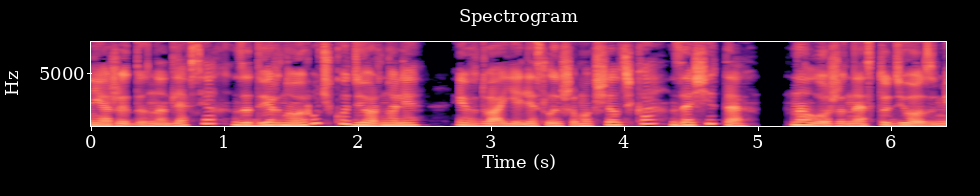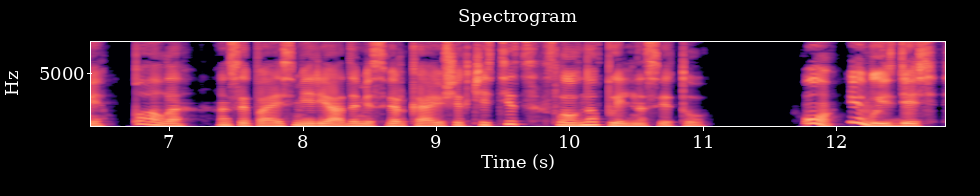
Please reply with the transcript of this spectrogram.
Неожиданно для всех за дверную ручку дернули, и в два еле слышимых щелчка защита, наложенная студиозами, пала, осыпаясь мириадами сверкающих частиц, словно пыль на свету. «О, и вы здесь!»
